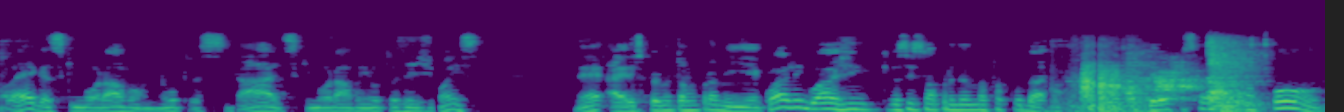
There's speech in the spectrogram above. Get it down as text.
colegas que moravam em outras cidades, que moravam em outras regiões. Né? Aí eles perguntavam para mim, qual é a linguagem que vocês estão aprendendo na faculdade? Delphi, pô,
